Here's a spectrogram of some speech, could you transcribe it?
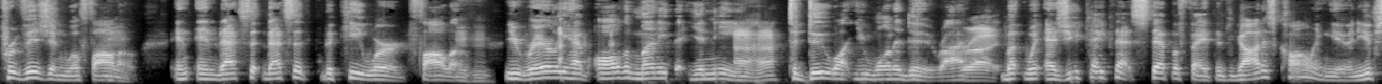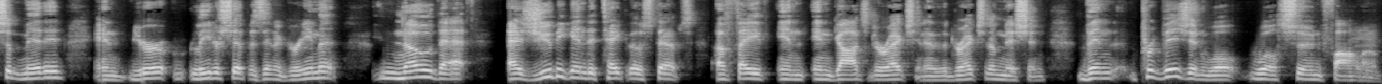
provision will follow. And and that's that's a, the key word follow mm-hmm. you rarely have all the money that you need uh-huh. to do what you want to do right right but when, as you take that step of faith if god is calling you and you've submitted and your leadership is in agreement know that as you begin to take those steps of faith in in God's direction in the direction of mission then provision will will soon follow mm.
